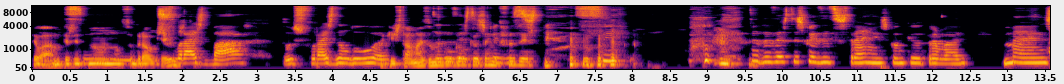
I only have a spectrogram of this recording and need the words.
sei lá, muita gente não, não saberá o que é Os isto. florais de bar os florais da lua. Aqui está mais um Google que eu tenho de fazer. Sim. todas estas coisas estranhas com que eu trabalho. Mas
